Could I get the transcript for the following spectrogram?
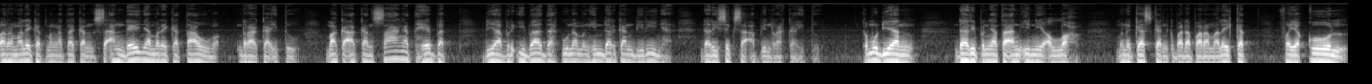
para malaikat mengatakan, seandainya mereka tahu neraka itu, maka akan sangat hebat dia beribadah guna menghindarkan dirinya dari siksa api neraka itu. Kemudian dari pernyataan ini Allah menegaskan kepada para malaikat fayaqul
